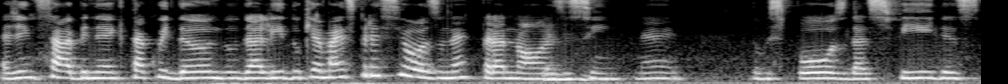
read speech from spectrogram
a gente sabe, né, que tá cuidando dali do que é mais precioso, né, para nós, Uhum. assim, né, do esposo, das filhas.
